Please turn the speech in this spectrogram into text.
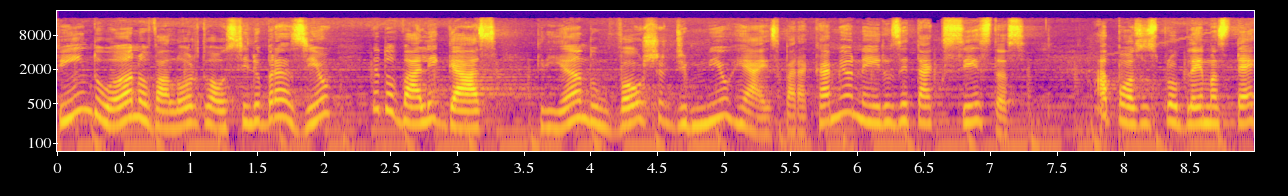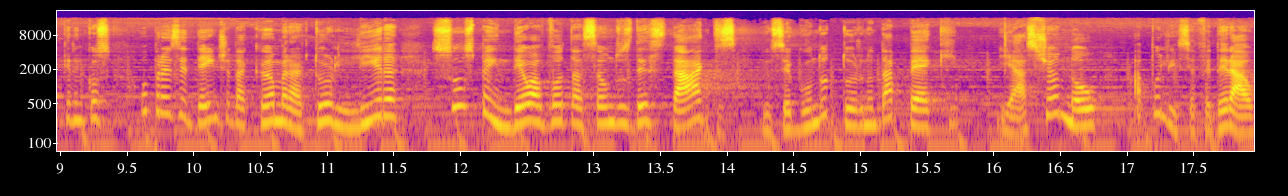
fim do ano o valor do Auxílio Brasil e do Vale Gás, criando um voucher de mil reais para caminhoneiros e taxistas. Após os problemas técnicos, o presidente da Câmara, Arthur Lira, suspendeu a votação dos destaques e o segundo turno da PEC e acionou a Polícia Federal.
